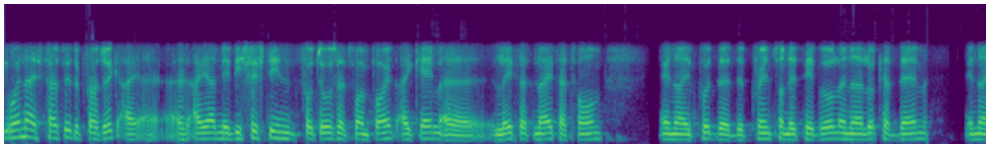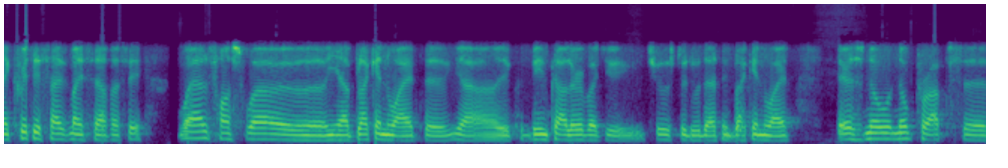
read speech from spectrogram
when I started the project, I, I, I, had maybe 15 photos at one point. I came uh, late at night at home, and I put the, the prints on the table, and I look at them, and I criticize myself. I say, "Well, François, uh, yeah, black and white. Uh, yeah, it could be in color, but you choose to do that in black and white. There's no no props. Uh,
